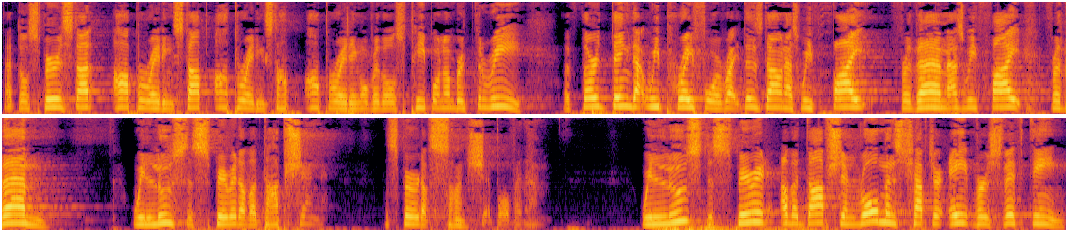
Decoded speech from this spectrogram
that those spirits stop operating, stop operating, stop operating over those people. Number three, the third thing that we pray for, write this down as we fight for them, as we fight for them, we lose the spirit of adoption, the spirit of sonship over them. We lose the spirit of adoption. Romans chapter 8 verse 15.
